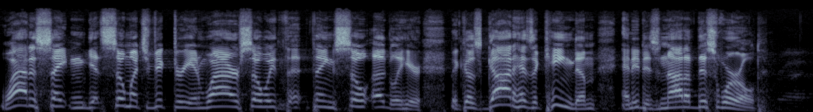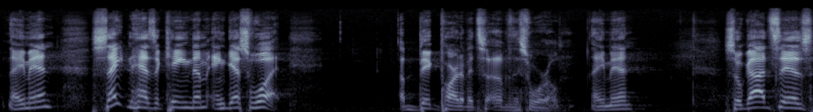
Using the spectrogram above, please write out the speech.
Why does Satan get so much victory and why are so many th- things so ugly here? Because God has a kingdom and it is not of this world. Amen. Satan has a kingdom and guess what? A big part of it's of this world. Amen. So God says,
